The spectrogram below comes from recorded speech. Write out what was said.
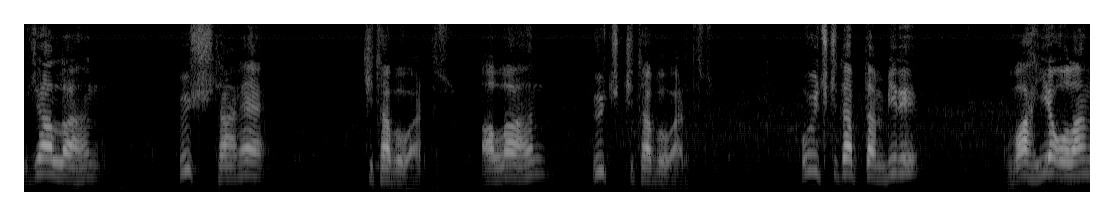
Yüce Allah'ın üç tane kitabı vardır. Allah'ın üç kitabı vardır. Bu üç kitaptan biri vahye olan,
